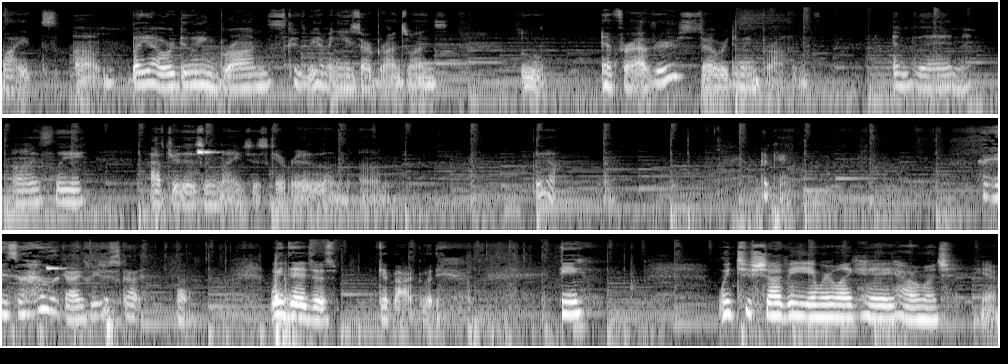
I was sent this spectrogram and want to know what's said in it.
lights. Um, but yeah, we're doing bronze because we haven't used our bronze ones. Ooh, and forever. So we're doing bronze. And then, honestly, after this, we might just get rid of them. Um, but yeah. Okay. Okay, so hello guys, we just got, well, we did just get back, but we went to Chevy and we are like, hey, how much, you know,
